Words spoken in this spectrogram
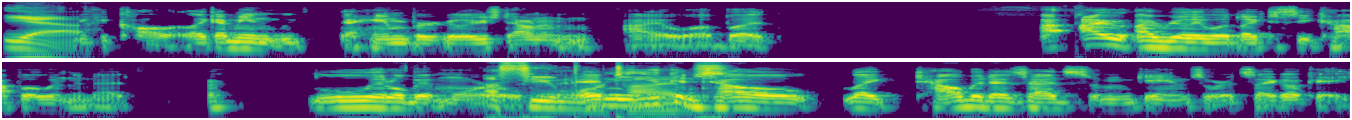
yeah. we could call it. Like, I mean, we, the Hamburglers down in Iowa, but I, I, really would like to see Kaapo in the net a little bit more. A few there. more and you can tell, like Talbot has had some games where it's like, okay,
